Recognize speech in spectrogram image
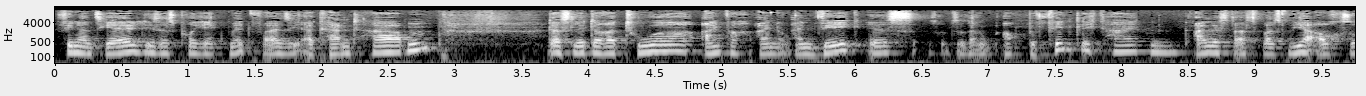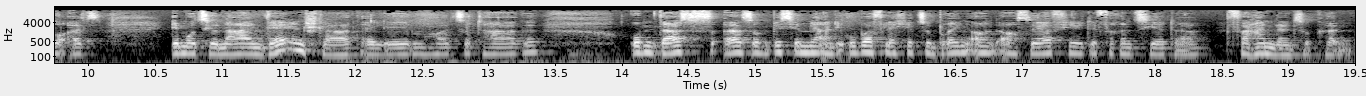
finanziell dieses Projekt mit, weil sie erkannt haben, dass Literatur einfach ein, ein Weg ist, sozusagen auch Befindlichkeiten, alles das, was wir auch so als emotionalen Wellenschlag erleben heutzutage, um das äh, so ein bisschen mehr an die Oberfläche zu bringen und auch sehr viel differenzierter verhandeln zu können.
